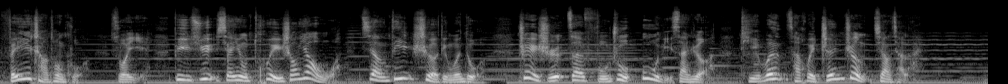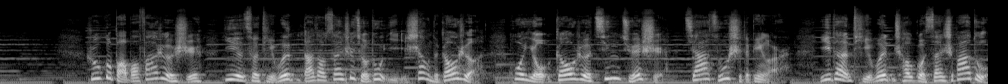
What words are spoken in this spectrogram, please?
非常痛苦。所以必须先用退烧药物降低设定温度，这时再辅助物理散热，体温才会真正降下来。如果宝宝发热时夜测体温达到三十九度以上的高热，或有高热惊厥史、家族史的病儿，一旦体温超过三十八度，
